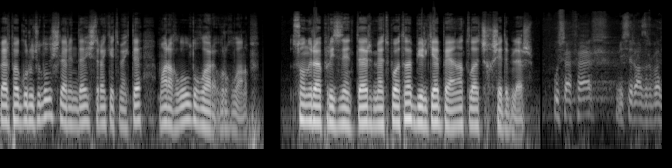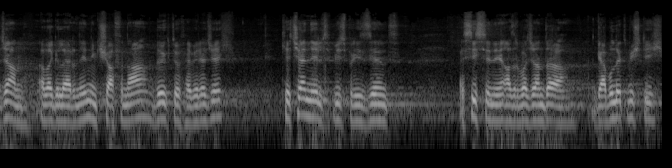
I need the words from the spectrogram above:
bərpa quruculuq işlərində iştirak etməkdə maraqlı olduqları vurğulanıb. Sonra prezidentlər mətbuata birgə bəyanatla çıxış ediblər. Bu səfər Misir-Azərbaycan əlaqələrinin inkişafına böyük töhfə verəcək. Keçən il biz prezident Sisini Azərbaycanda qəbul etmişdik.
